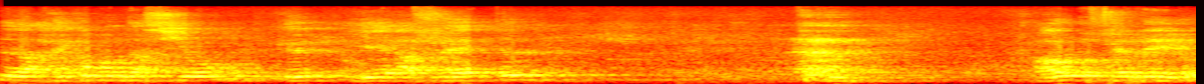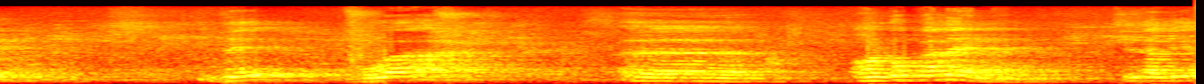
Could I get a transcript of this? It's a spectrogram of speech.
la recommandation que hier a faite Paolo Ferrero de voir euh, en longue haleine, c'est-à-dire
